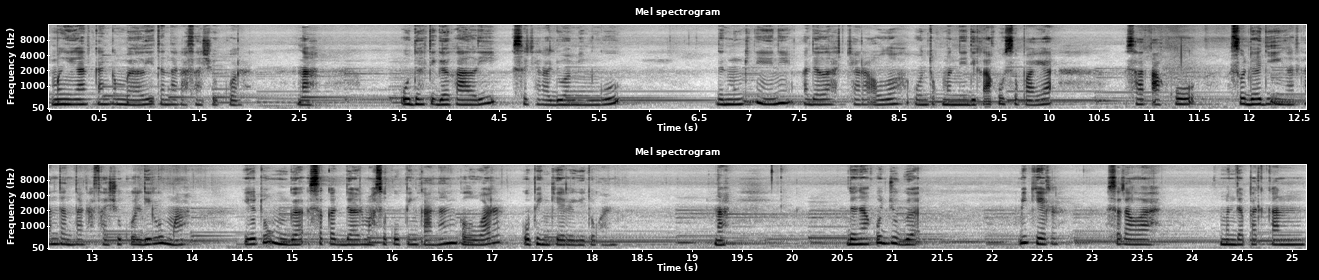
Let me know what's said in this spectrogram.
mengingatkan kembali tentang rasa syukur. Nah, udah tiga kali secara dua minggu dan mungkin ini adalah cara Allah untuk mendidik aku supaya saat aku sudah diingatkan tentang rasa syukur di rumah itu tuh enggak sekedar masuk kuping kanan keluar kuping kiri gitu kan nah dan aku juga mikir setelah mendapatkan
